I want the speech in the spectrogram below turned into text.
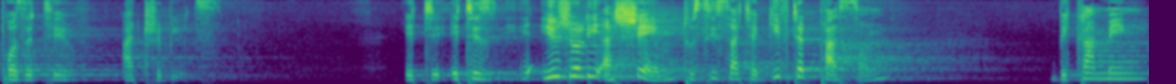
positive attributes. It, it is usually a shame to see such a gifted person becoming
